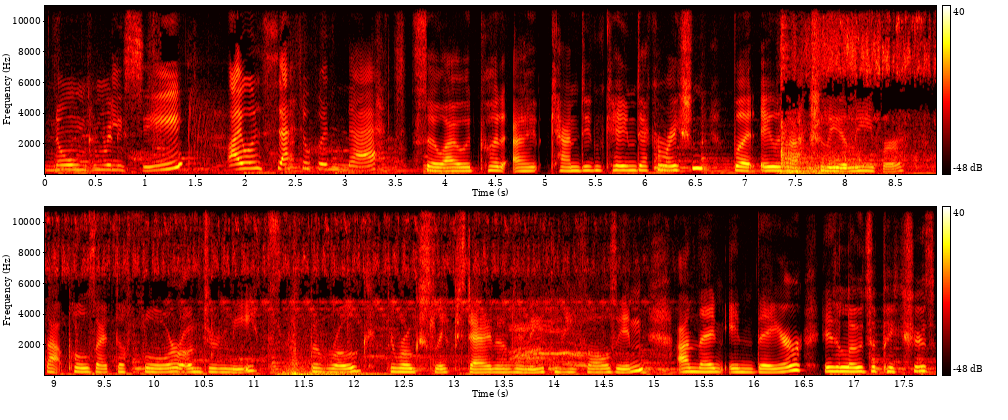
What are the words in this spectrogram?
no one can really see. I would set up a net. So I would put a candy cane decoration, but it was actually a lever that pulls out the floor underneath the rug. The rug slips down underneath and he falls in. And then in there is loads of pictures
